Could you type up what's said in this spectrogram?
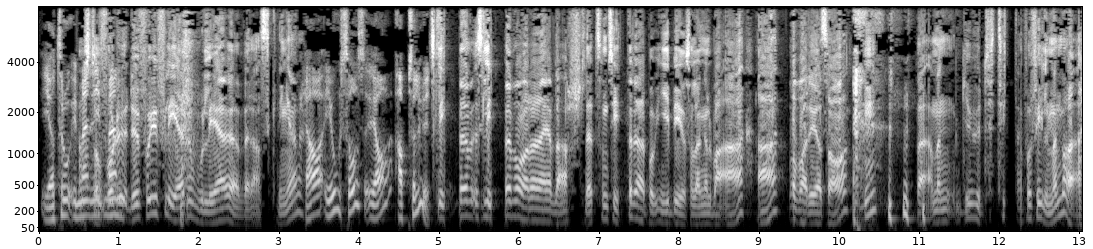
Jag tror, men, Fast då får men, du, du får ju fler roliga överraskningar. Ja, jo, så, ja, absolut. Slipper, slipper vara det jävla arslet som sitter där på, i biosalongen och bara ah, ah, vad var det jag sa? Mm. bara, men gud, titta på filmen bara.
